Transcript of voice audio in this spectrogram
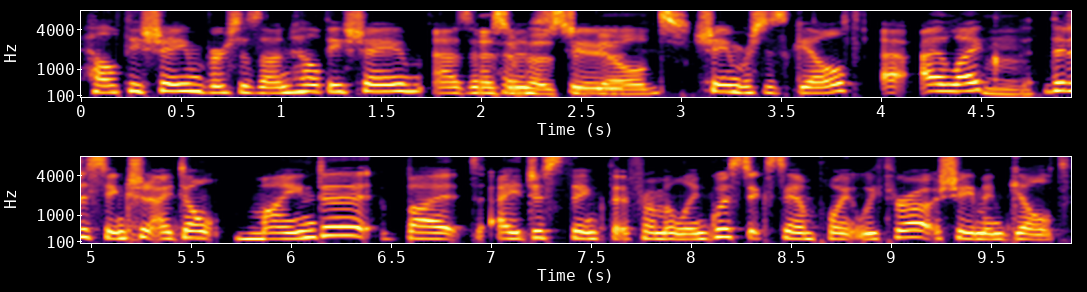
healthy shame versus unhealthy shame as opposed, As opposed to guilt. Shame versus guilt. I, I like hmm. the distinction. I don't mind it, but I just think that from a linguistic standpoint, we throw out shame and guilt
